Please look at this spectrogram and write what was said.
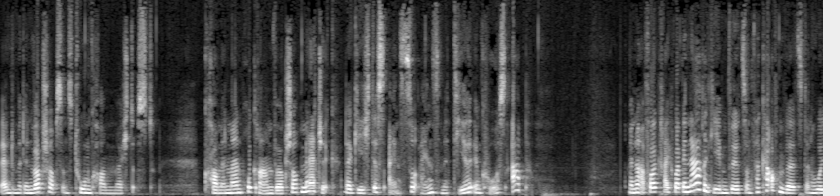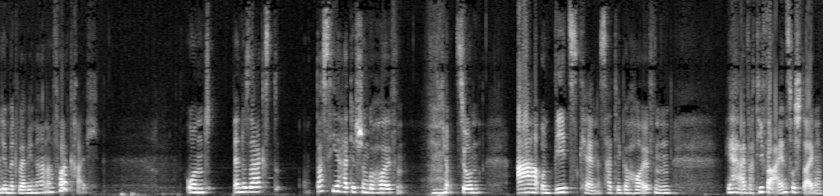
wenn du mit den Workshops ins Tun kommen möchtest. Komm in mein Programm Workshop Magic. Da gehe ich das eins zu eins mit dir im Kurs ab. Wenn du erfolgreich Webinare geben willst und verkaufen willst, dann hol dir mit Webinaren erfolgreich. Und wenn du sagst, das hier hat dir schon geholfen, die Option A und B zu kennen, es hat dir geholfen, ja, einfach tiefer einzusteigen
